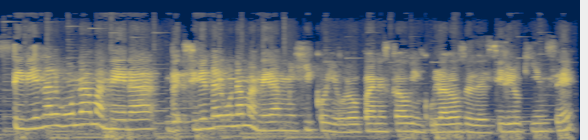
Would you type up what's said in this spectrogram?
Si bien, de alguna manera México y Europa han estado vinculados desde el siglo XV,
